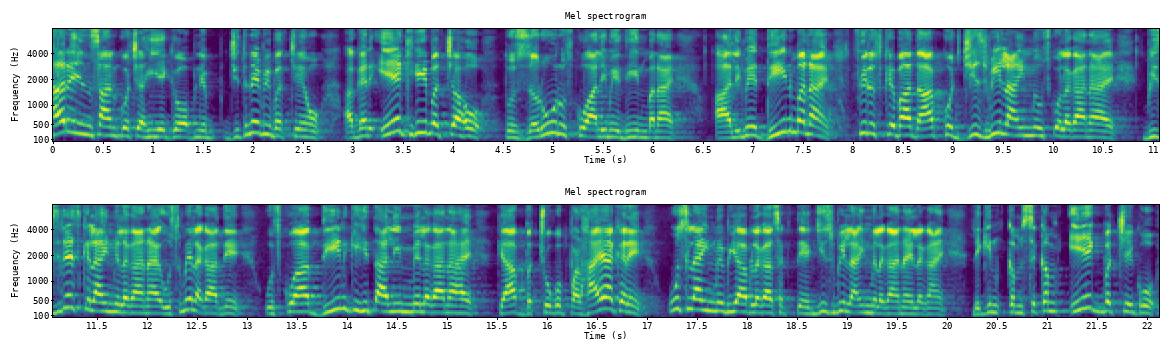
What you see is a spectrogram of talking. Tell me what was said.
ہر انسان کو چاہیے کہ وہ اپنے جتنے بھی بچے ہوں، اگر ایک ہی بچہ ہو تو ضرور اس کو عالم دین بنائے۔ عالم دین بنائیں پھر اس کے بعد آپ کو جس بھی لائن میں اس کو لگانا ہے بزنس کے لائن میں لگانا ہے، اس میں لگا دیں۔ اس کو آپ دین کی ہی تعلیم میں لگانا ہے کہ آپ بچوں کو پڑھایا کریں۔ اس لائن میں بھی آپ لگا سکتے ہیں، جس بھی لائن میں لگانا ہے لگائیں۔ لیکن کم سے کم ایک بچے کو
